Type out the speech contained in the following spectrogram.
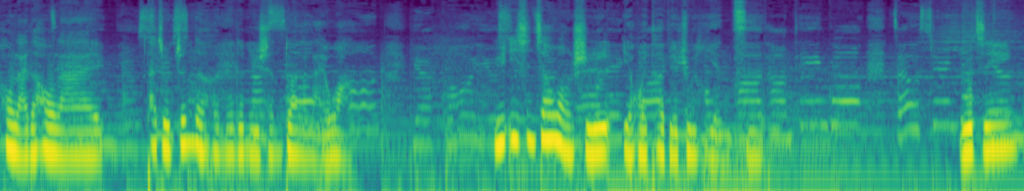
后来的后来，他就真的和那个女生断了来往，与异性交往时也会特别注意言辞。如今，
